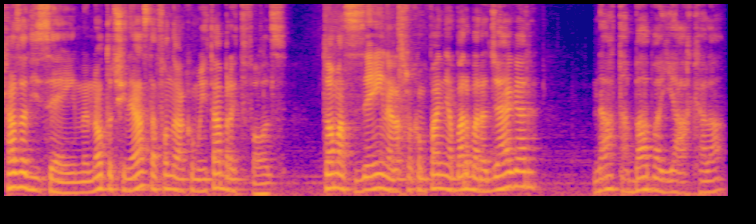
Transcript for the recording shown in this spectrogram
Casa di Zane, noto cineasta, fonda la comunità Bright Falls. Thomas Zane e la sua compagna Barbara Jagger, nata Baba Yakala,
